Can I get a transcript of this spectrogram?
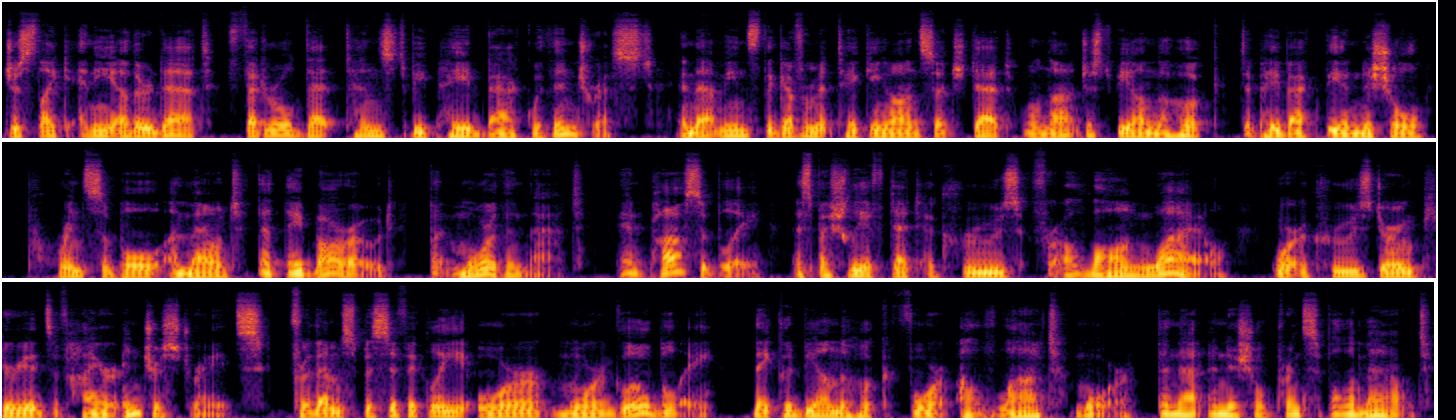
just like any other debt, federal debt tends to be paid back with interest, and that means the government taking on such debt will not just be on the hook to pay back the initial principal amount that they borrowed, but more than that. And possibly, especially if debt accrues for a long while, or accrues during periods of higher interest rates. For them specifically or more globally, they could be on the hook for a lot more than that initial principal amount.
